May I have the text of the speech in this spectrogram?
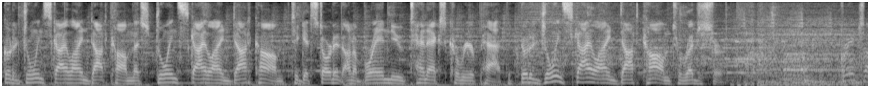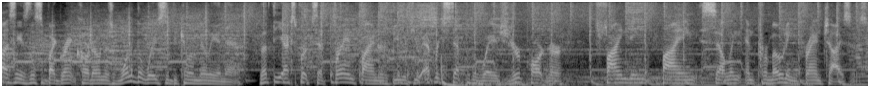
Go to joinskyline.com. That's joinskyline.com to get started on a brand new 10x career path. Go to joinskyline.com to register. Franchising is listed by Grant Cardone as one of the ways to become a millionaire. Let the experts at Fran Finders be with you every step of the way as your partner finding, buying, selling, and promoting franchises.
